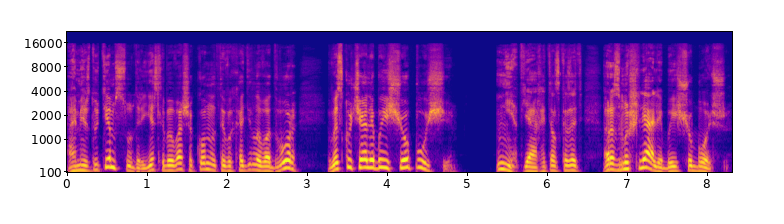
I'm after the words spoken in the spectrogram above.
А между тем, сударь, если бы ваша комната выходила во двор, вы скучали бы еще пуще. Нет, я хотел сказать, размышляли бы еще больше.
